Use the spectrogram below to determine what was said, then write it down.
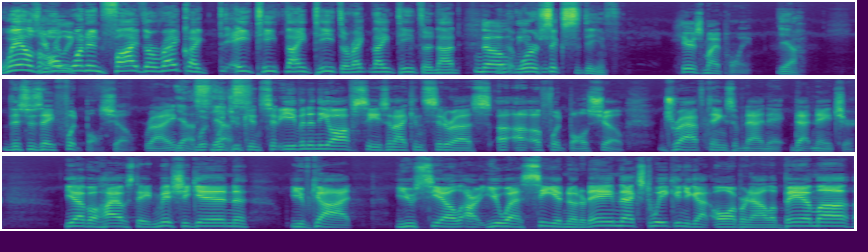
Wales all really, oh one in five. They're ranked like 18th, 19th. They're ranked 19th. They're not. No, we're 16th. Here's my point. Yeah this is a football show, right? Yes, w- yes. Would you consider, even in the off season, I consider us a, a, a football show, draft things of that, na- that nature. You have Ohio State, Michigan. You've got UCL, or USC and Notre Dame next week, and you got Auburn, Alabama.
